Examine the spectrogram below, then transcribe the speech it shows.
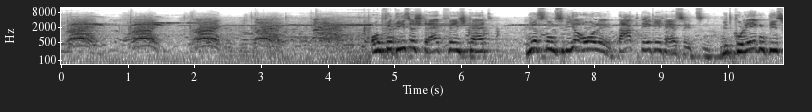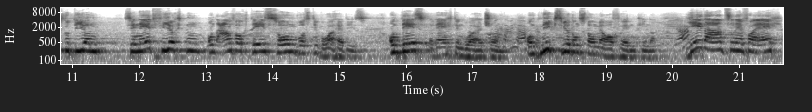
Streik! Und für diese Streikfähigkeit müssen uns wir alle tagtäglich einsetzen, mit Kollegen diskutieren, sie nicht fürchten und einfach das sagen, was die Wahrheit ist. Und das reicht in Wahrheit schon. Und nichts wird uns da mehr aufreden können. Jeder einzelne von euch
